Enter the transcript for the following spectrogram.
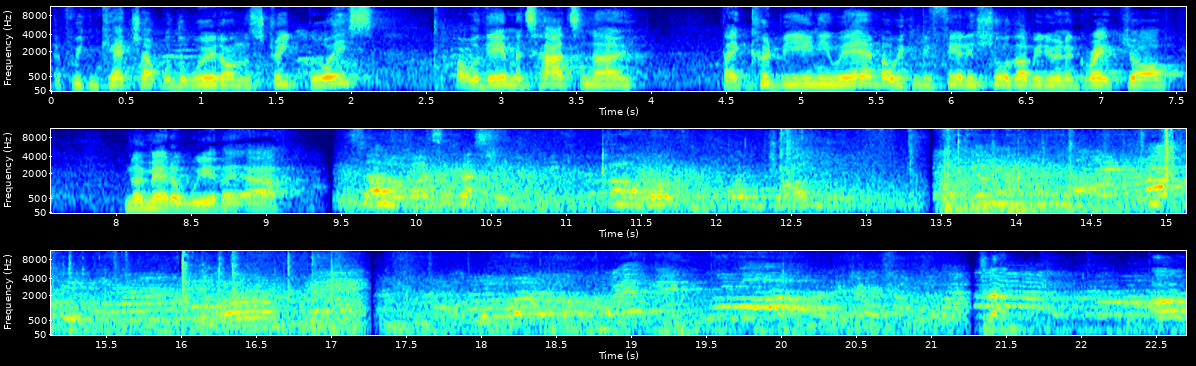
if we can catch up with the word on the street, boys. But with them, it's hard to know. They could be anywhere, but we can be fairly sure they'll be doing a great job no matter where they are. So, what's the question? Uh, oh, what, what job? Uh,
